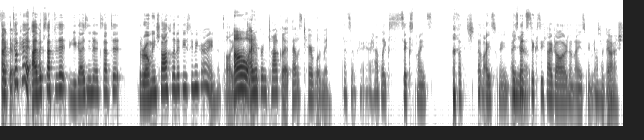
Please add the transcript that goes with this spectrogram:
so I- it's okay. I've accepted it. You guys need to accept it. Throw me chocolate if you see me crying. That's all you. Oh, I didn't bring chocolate. That was terrible of me. That's okay. I had like six pints of, of ice cream. I spent sixty five dollars on ice cream yesterday. Oh my gosh,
